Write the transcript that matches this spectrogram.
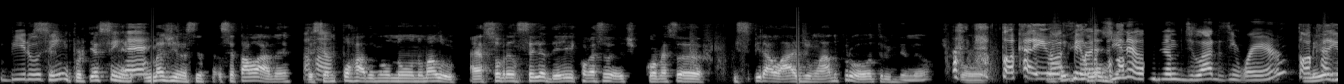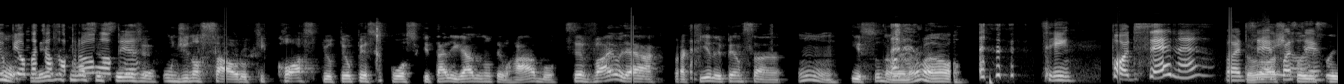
Biruta. Sim, porque assim, É. imagina, você, você tá lá, né? Descendo porrada no, no, no maluco. Aí a sobrancelha dele começa, tipo, começa a espiralar de um lado pro outro, entendeu? Tipo, Toca aí o peão. imagina ela olhando de lado assim. Toca aí o mesmo, peão da mesmo casa que você própria. seja um dinossauro que cospe o teu pescoço que tá ligado no teu rabo, você vai olhar pra aquilo e pensar, hum, isso não é normal. Sim, Pode ser, né? pode Então ser, eu acho que pode foi, ser. foi,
